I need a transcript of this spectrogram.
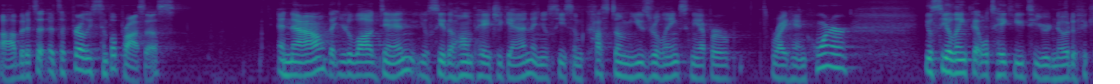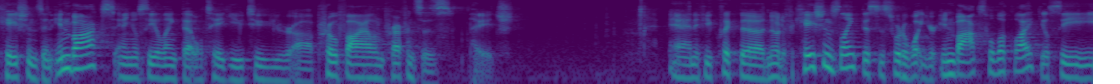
Uh, but it's a, it's a fairly simple process. And now that you're logged in, you'll see the home page again, and you'll see some custom user links in the upper right-hand corner. You'll see a link that will take you to your notifications and inbox, and you'll see a link that will take you to your uh, profile and preferences page. And if you click the notifications link, this is sort of what your inbox will look like. You'll see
